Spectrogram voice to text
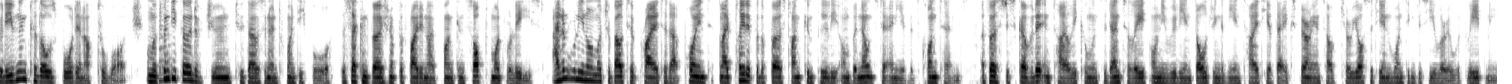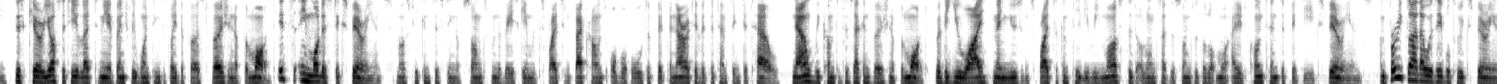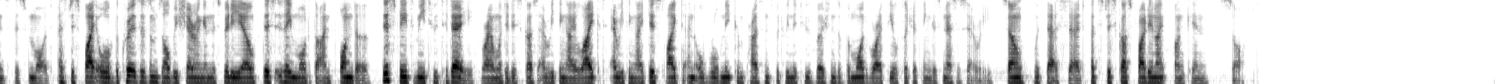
Good evening to those bored enough to watch. On the 23rd of June 2024, the second version of the Friday Night Funkin' soft mod released. I hadn't really known much about it prior to that point, and I played it for the first time completely unbeknownst to any of its contents. I first discovered it entirely coincidentally, only really indulging in the entirety of that experience out of curiosity and wanting to see where it would lead me. This curiosity led to me eventually wanting to play the first version of the mod. It's a modest experience, mostly consisting of songs from the base game with sprites and backgrounds overhauled to fit the narrative it's attempting to to tell. Now we come to the second version of the mod, where the UI, menus and sprites are completely remastered alongside the songs with a lot more added content to fit the experience. I'm very glad I was able to experience this mod, as despite all of the criticisms I'll be sharing in this video, this is a mod that I'm fond of. This leads me to today, where I want to discuss everything I liked, everything I disliked, and overall make comparisons between the two versions of the mod where I feel such a thing is necessary. So, with that said, let's discuss Friday Night Funkin' Soft.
